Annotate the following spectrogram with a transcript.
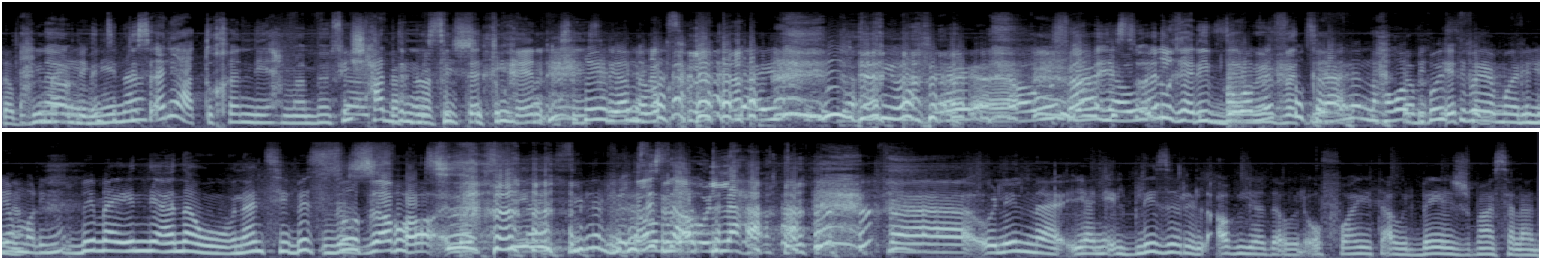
طب إحنا انت بتسألي على التخان ليه؟ ما ما فيش حد من الستات تخان. غيري. أنا بس. السؤال الغريب ده هو ميرفت كمان إن هو بصي بيتقفل. بقى يا مارينا. بما إني أنا ونانسي بالصدفه بالظبط. لسه هقول لها فقولي لنا يعني البليزر الأبيض أو ال off white أو البيج البيج مثلا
